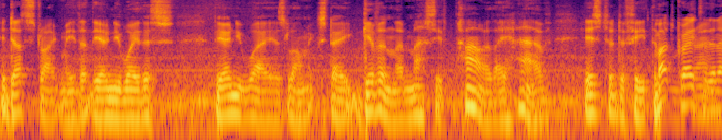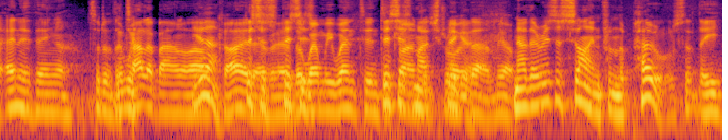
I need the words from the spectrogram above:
it does strike me that the only way this, the only way Islamic State, given the massive power they have, is to defeat them. Much greater than anything, uh, sort of the we- Taliban or Yeah, Al Qaeda. this is- this is- when we went in this is much bigger. them. Yeah. Now there is a sign from the polls that the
